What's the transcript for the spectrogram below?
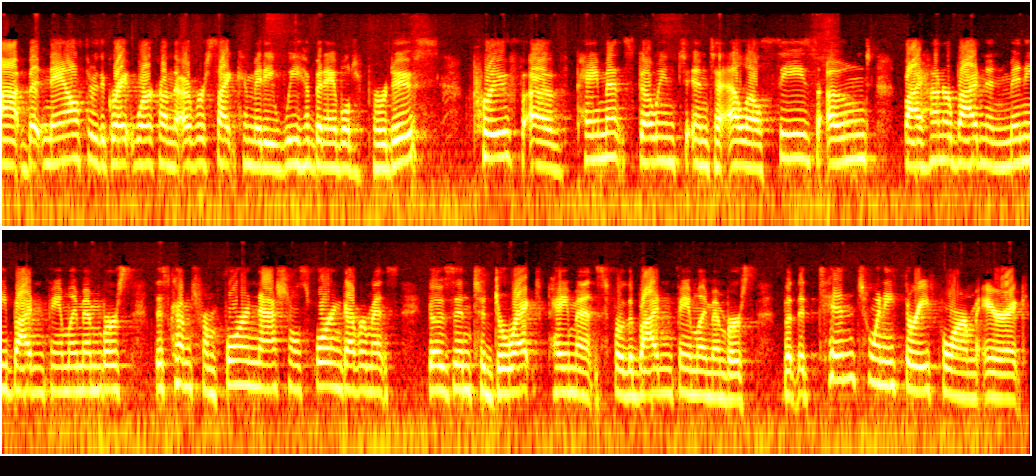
Uh, but now, through the great work on the Oversight Committee, we have been able to produce proof of payments going to, into LLCs owned by Hunter Biden and many Biden family members. This comes from foreign nationals, foreign governments, goes into direct payments for the Biden family members. But the 1023 form, Eric,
